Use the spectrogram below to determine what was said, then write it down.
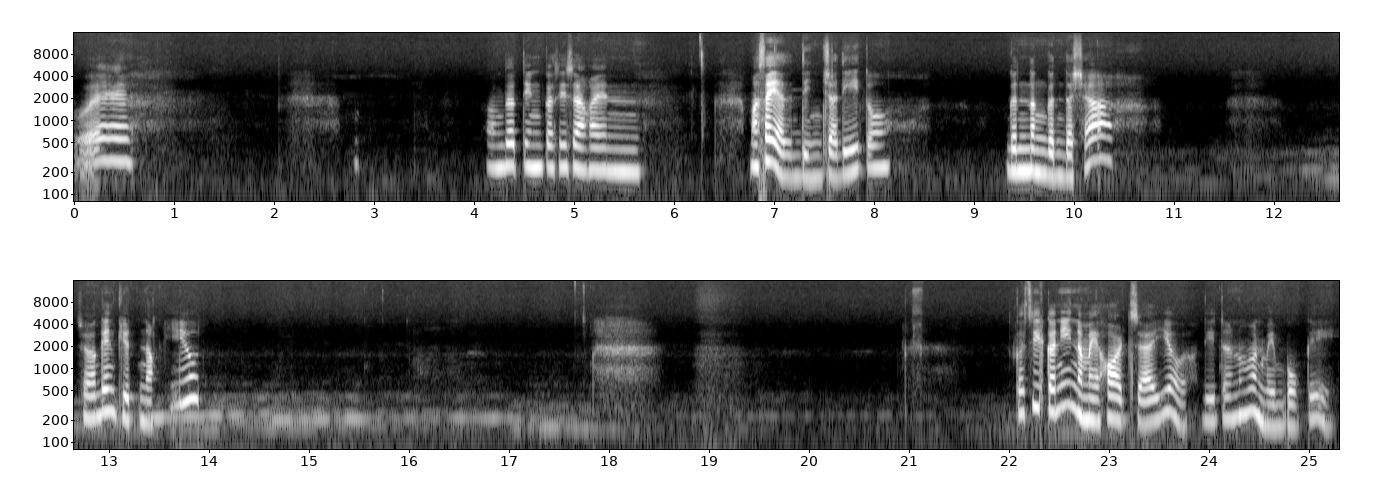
Well, ang dating kasi sa akin, masaya din siya dito. Gandang ganda siya. So again, cute na cute. Kasi kanina may heart sa iyo. Dito naman may bouquet.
